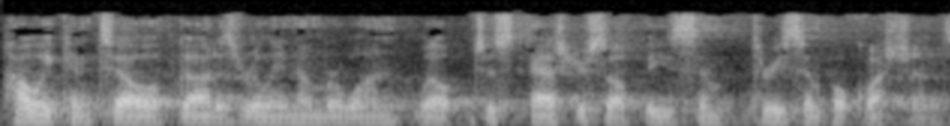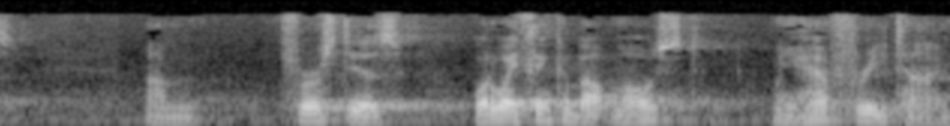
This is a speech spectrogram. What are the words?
how we can tell if God is really number one? Well, just ask yourself these sim- three simple questions. Um, first is, what do I think about most? When you have free time,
